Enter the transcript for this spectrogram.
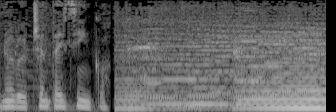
8985.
